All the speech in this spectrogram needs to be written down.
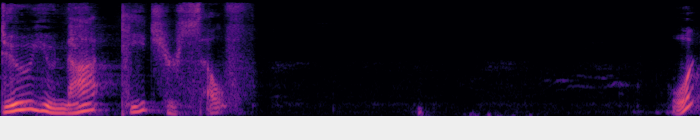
do you not teach yourself? What?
